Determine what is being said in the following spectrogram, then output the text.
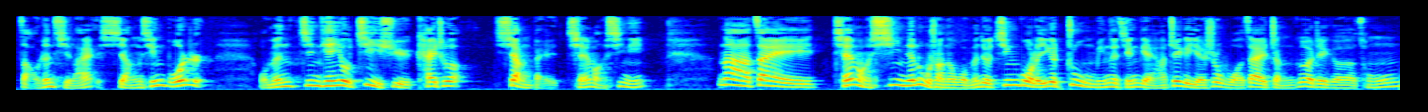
早晨起来，响晴博日，我们今天又继续开车向北前往悉尼。那在前往悉尼的路上呢，我们就经过了一个著名的景点啊，这个也是我在整个这个从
